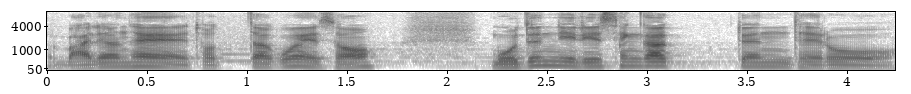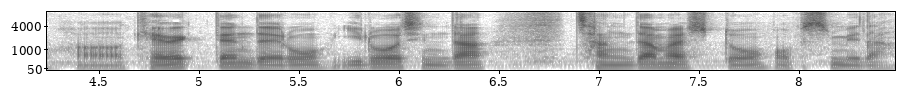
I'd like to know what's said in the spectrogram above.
마련해 뒀다고 해서 모든 일이 생각된 대로 어, 계획된 대로 이루어진다 장담할 수도 없습니다.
